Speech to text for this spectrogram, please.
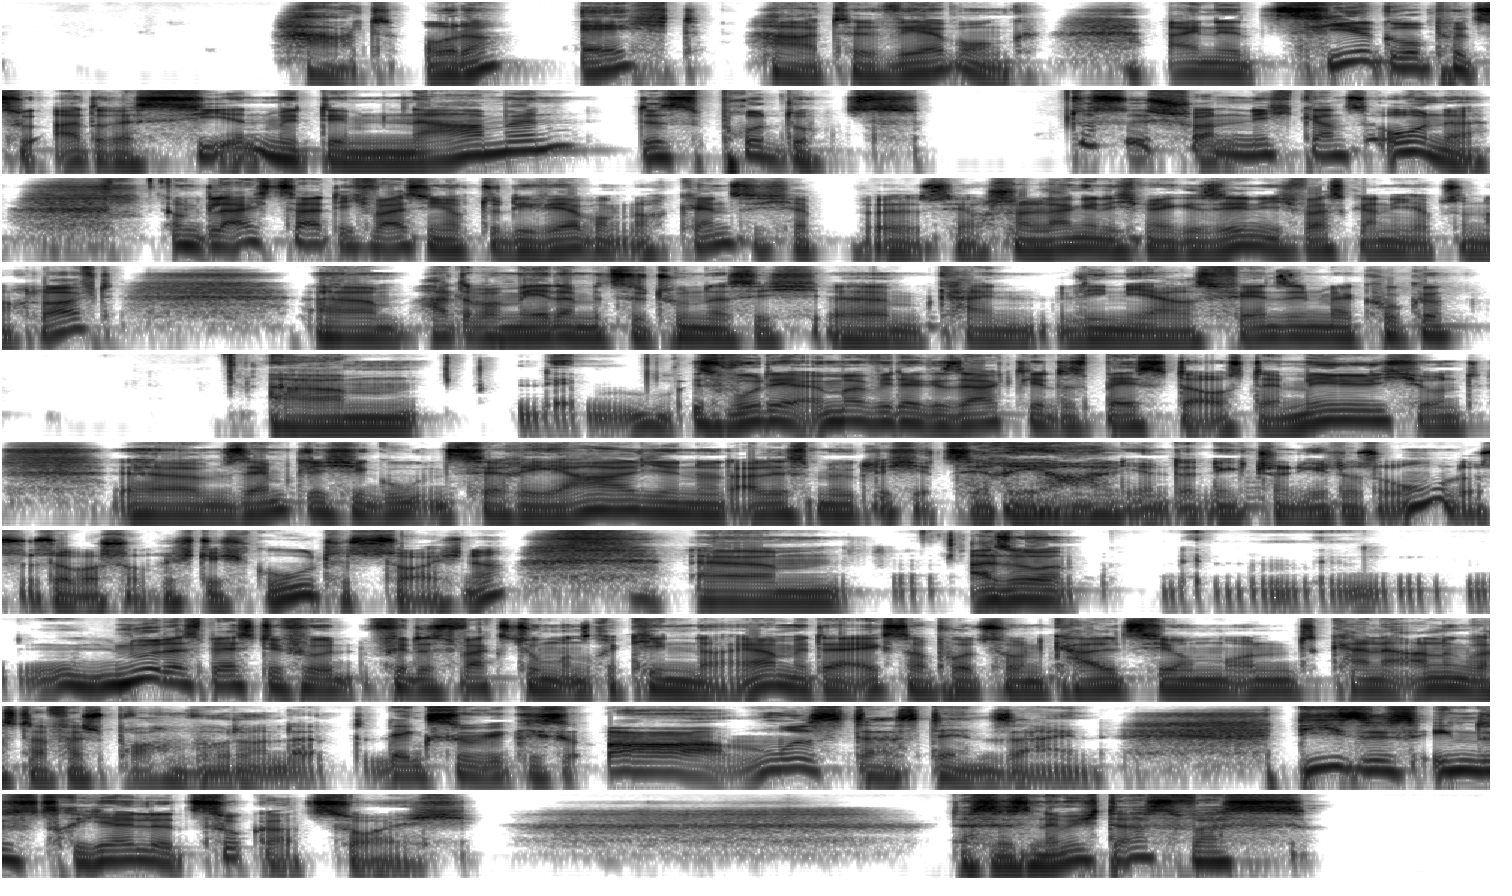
Hart, oder? Echt harte Werbung. Eine Zielgruppe zu adressieren mit dem Namen des Produkts. Das ist schon nicht ganz ohne. Und gleichzeitig, ich weiß nicht, ob du die Werbung noch kennst, ich habe äh, sie auch schon lange nicht mehr gesehen, ich weiß gar nicht, ob sie noch läuft, ähm, hat aber mehr damit zu tun, dass ich ähm, kein lineares Fernsehen mehr gucke. Ähm, es wurde ja immer wieder gesagt, ja, das Beste aus der Milch und äh, sämtliche guten Cerealien und alles mögliche Cerealien. Da denkt schon jeder so, oh, das ist aber schon richtig gutes Zeug, ne? Ähm, also nur das Beste für, für das Wachstum unserer Kinder, ja, mit der extra Portion Calcium und keine Ahnung, was da versprochen wurde. Und da denkst du wirklich so, oh, muss das denn sein? Dieses industrielle Zuckerzeug. Das ist nämlich das, was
